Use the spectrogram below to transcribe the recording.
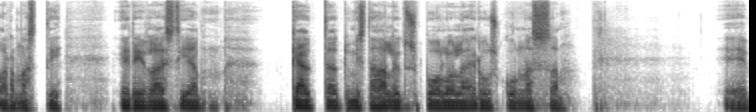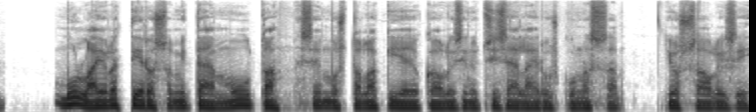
varmasti erilaisia käyttäytymistä hallituspuolueilla eduskunnassa. Mulla ei ole tiedossa mitään muuta semmoista lakia, joka olisi nyt sisällä eduskunnassa, jossa olisi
